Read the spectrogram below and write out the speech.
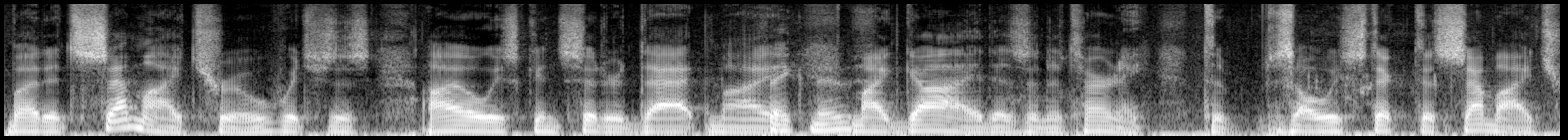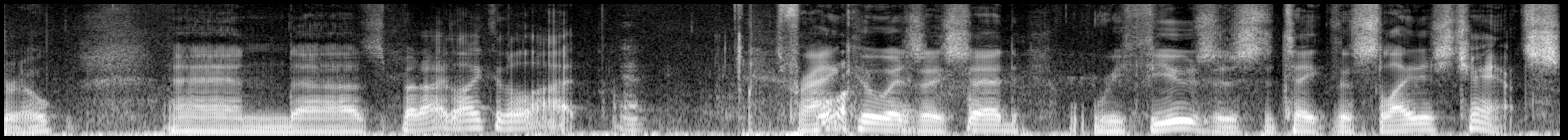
but it's semi-true, which is I always considered that my Fake news? my guide as an attorney to always stick to semi-true, and uh, but I like it a lot. Yeah. Frank, who, as I said, refuses to take the slightest chance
